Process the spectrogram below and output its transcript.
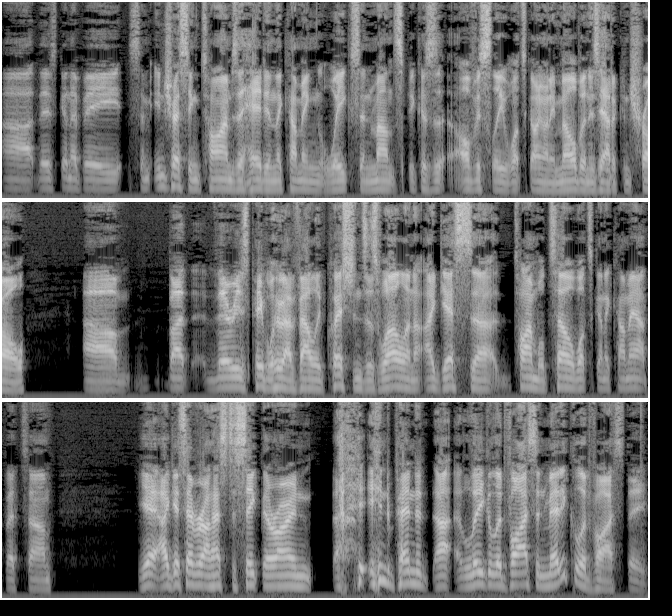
uh, there's going to be some interesting times ahead in the coming weeks and months because obviously what's going on in Melbourne is out of control. Um, but there is people who have valid questions as well, and I guess uh, time will tell what's going to come out. But um, yeah, I guess everyone has to seek their own independent uh, legal advice and medical advice, Steve.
